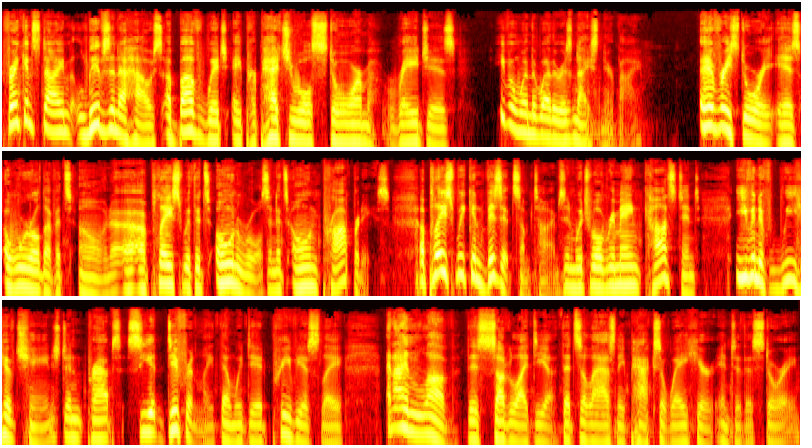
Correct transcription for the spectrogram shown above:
Frankenstein lives in a house above which a perpetual storm rages, even when the weather is nice nearby. Every story is a world of its own, a, place with its own rules and its own properties, a place we can visit sometimes and which will remain constant even if we have changed and perhaps see it differently than we did previously. And I love this subtle idea that Zelazny packs away here into this story.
